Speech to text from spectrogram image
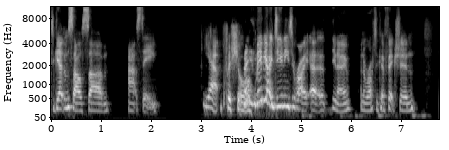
to get themselves some at sea. Yeah, for sure. Maybe, maybe I do need to write, a, you know, an erotica fiction.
